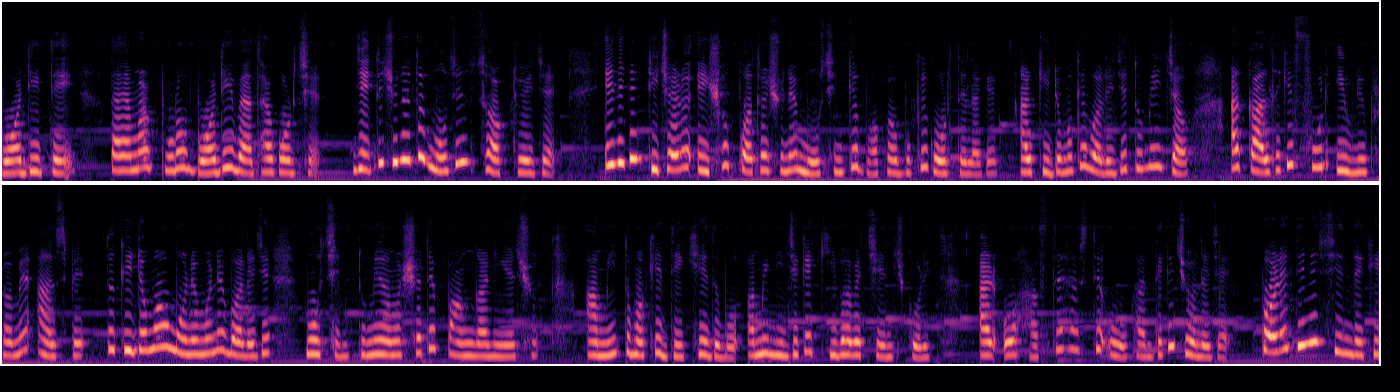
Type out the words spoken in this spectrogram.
বডিতে, তাই আমার পুরো বডি ব্যথা করছে। যেতে শুনে তো মৌসিন শকড হয়ে যায়। এদিকে টিচারও এইসব কথা শুনে মৌসিনকে বকাবকি করতে লাগে। আর কিডোমাকে বলে যে তুমি যাও, আর কাল থেকে ফুল ইউনিফর্মে আসবে। তো কিডোমাও মনে মনে বলে যে, মৌসিন, তুমি আমার সাথে পাঙ্গা নিয়েছো। আমি তোমাকে দেখিয়ে দেবো। আমি নিজেকে কীভাবে চেঞ্জ করি? আর ও হাসতে হাসতে ও ওখান থেকে চলে যায়। পরের দিনের সিন দেখি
